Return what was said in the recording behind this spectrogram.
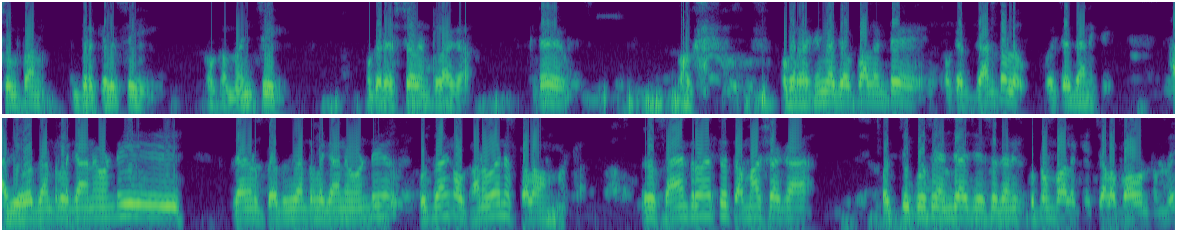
సుల్తాన్ ఇద్దరు కలిసి ఒక మంచి ఒక రెస్టారెంట్ లాగా అంటే ఒక ఒక రకంగా చెప్పాలంటే ఒక జంటలు వచ్చేదానికి అది యువ జంటలు కానివ్వండి లేకుంటే పెద్ద జంటలు కానివ్వండి కూర్చోడానికి ఒక అనువైన స్థలం అనమాట సాయంత్రం అయితే తమాషాగా వచ్చి కూర్చొని ఎంజాయ్ చేసేదానికి కుటుంబాలకి చాలా బాగుంటుంది.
